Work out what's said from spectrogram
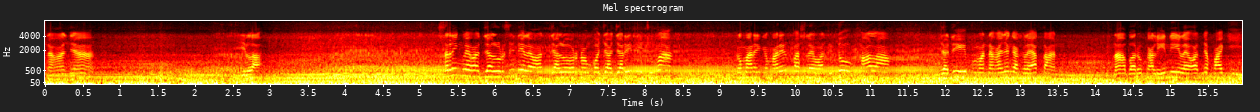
pemandangannya gila. Sering lewat jalur sini lewat jalur Nongko Jajar ini. Cuma kemarin-kemarin pas lewat itu malam. Jadi pemandangannya nggak kelihatan. Nah baru kali ini lewatnya pagi.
